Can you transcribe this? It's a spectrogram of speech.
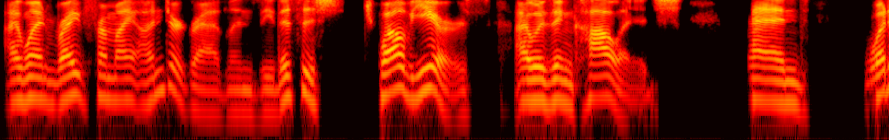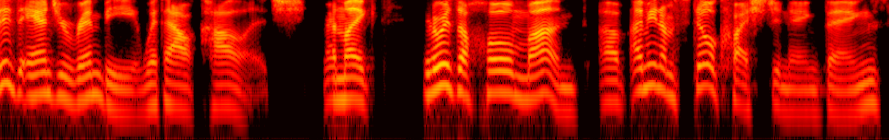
I went right from my undergrad, Lindsay. This is 12 years I was in college. And what is Andrew Rimby without college? And like there was a whole month of I mean, I'm still questioning things,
